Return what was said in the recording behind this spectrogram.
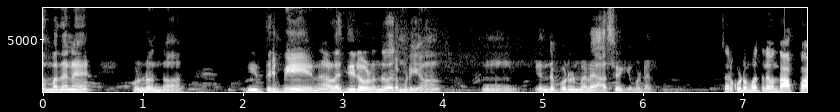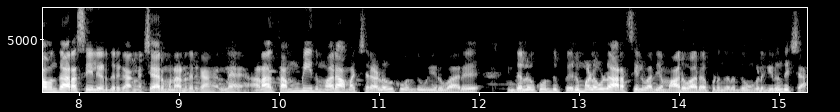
நம்ம தானே கொண்டு வந்தோம். இது திருப்பி நாளை ஜீரோலேருந்து வர முடியும். எந்த பொருள் மேலே ஆசை வைக்க மாட்டார். சார் குடும்பத்துல வந்து அப்பா வந்து அரசியல் எடுத்திருக்காங்க சேர்மனா இருந்திருக்காங்கல்ல? ஆனா தம்பி இது மாதிரி அமைச்சர் அளவுக்கு வந்து உயர்வாரு இந்த அளவுக்கு வந்து பெருமளவுல அரசியல்வாதியா மாறுவாரு அப்படிங்கிறது உங்களுக்கு இருந்துச்சா?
